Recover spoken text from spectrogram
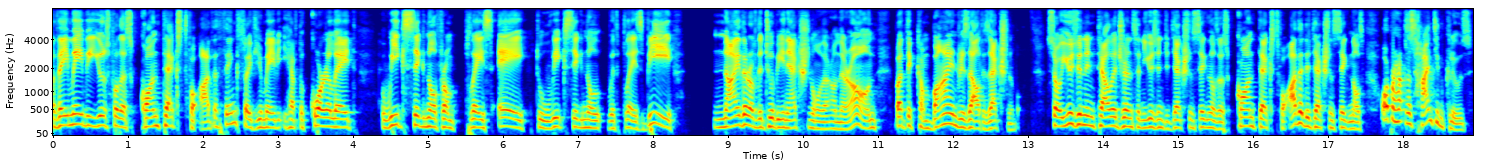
They may be useful as context for other things. So if you maybe have to correlate weak signal from place A to weak signal with place B, neither of the two being actionable on their own, but the combined result is actionable. So using intelligence and using detection signals as context for other detection signals, or perhaps as hunting clues,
